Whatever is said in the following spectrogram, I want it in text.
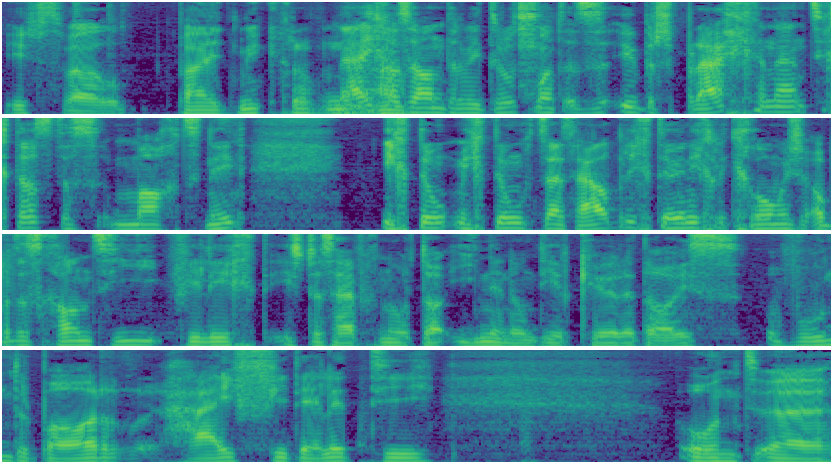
Ist es weil beide Mikrofone? Nein, ich Ah. habe es andere wieder ausgemacht. Also, übersprechen nennt sich das, das macht es nicht. Ich dunk, mich dunkt es auch selber, ich töne ein bisschen komisch, aber das kann sein, vielleicht ist das einfach nur da innen und ihr hört uns wunderbar High Fidelity und äh,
